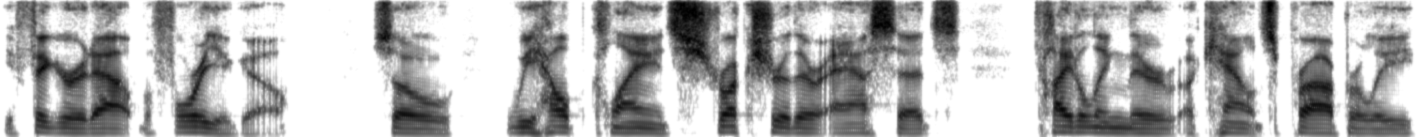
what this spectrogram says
You figure it out before you go. So we help clients structure their assets titling their accounts properly,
